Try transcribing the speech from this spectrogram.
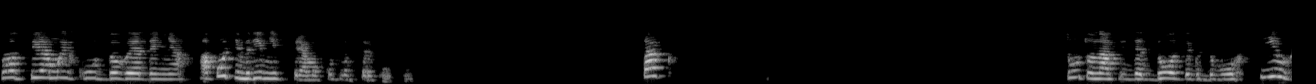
про прямий кут доведення, а потім рівність прямокутних трикутників. Так. Тут у нас іде дотик двох тіл.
